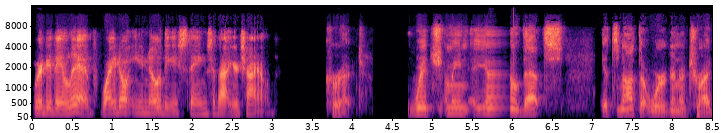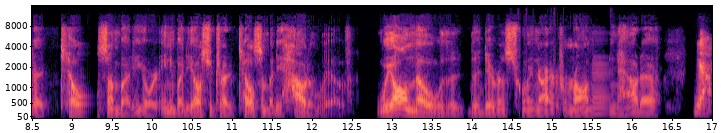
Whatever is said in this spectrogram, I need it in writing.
Where do they live? Why don't you know these things about your child? Correct. Which, I mean, you know, that's, it's not that we're going to try to tell somebody or anybody else should try to tell somebody how to live. We all know the, the difference between right from wrong and how to yeah.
